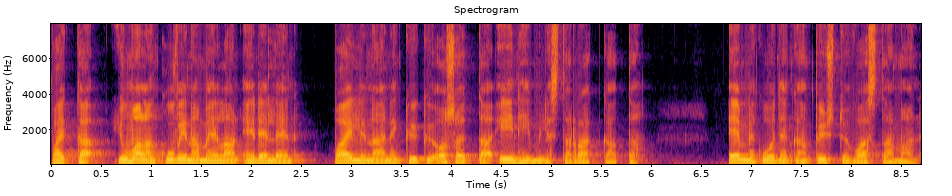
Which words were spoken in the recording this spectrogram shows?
Vaikka Jumalan kuvina meillä on edelleen vaillinainen kyky osoittaa inhimillistä rakkautta, emme kuitenkaan pysty vastaamaan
